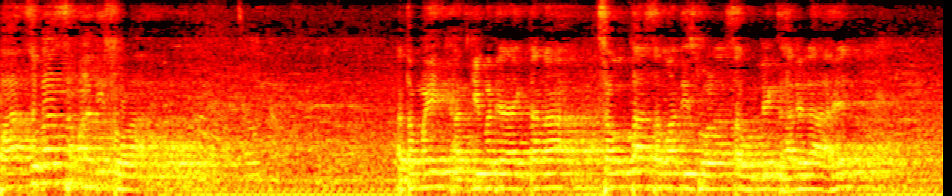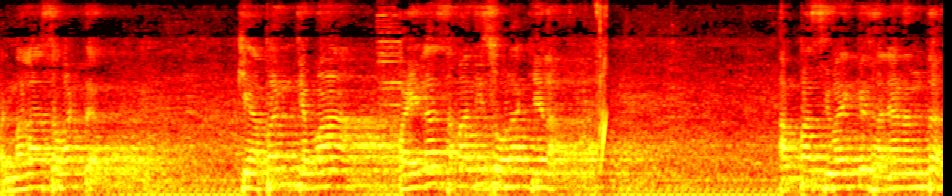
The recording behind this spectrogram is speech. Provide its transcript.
पाचवा समाधी सोहळा आहे. आता मी खाजगीमध्ये ऐकताना चौथा समाधी सोहळाचा उल्लेख झालेला आहे. पण मला असं वाटतं की आपण जेव्हा पहिला समाधी सोहळा केला आप्पा शिवायक झाल्यानंतर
